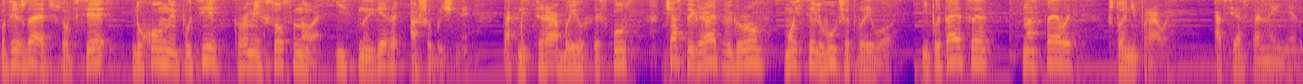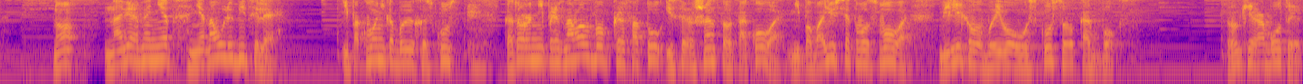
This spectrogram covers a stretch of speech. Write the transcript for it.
утверждает, что все духовные пути, кроме их собственного, истинной веры, ошибочные. Так мастера боевых искусств часто играют в игру «мой стиль лучше твоего» и пытаются настаивать, что они правы, а все остальные нет. Но, наверное, нет ни одного любителя и поклонника боевых искусств, который не признавал бы красоту и совершенство такого, не побоюсь этого слова, великого боевого искусства, как бокс. Руки работают,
